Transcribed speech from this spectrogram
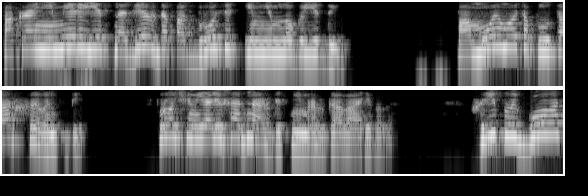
По крайней мере, есть надежда подбросить им немного еды. По-моему, это Плутарх Хевенсби. Впрочем, я лишь однажды с ним разговаривала. Хриплый голос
